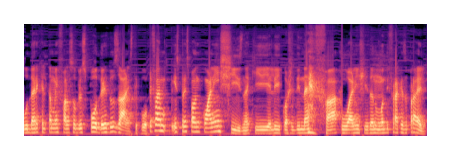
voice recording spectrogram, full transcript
o Derek ele também fala sobre os poderes dos aliens, tipo, ele faz isso principalmente com o Alien X, né, que ele gosta de nerfar o Alien X dando um monte de fraqueza para ele,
